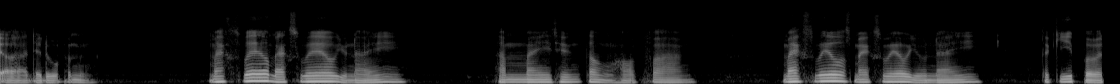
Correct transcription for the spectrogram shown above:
เอ่อเดี๋ยวดูแป๊บนึงแม็กซ์เวลล์แม็กซ์เวลล์อยู่ไหนทำไมถึงต้องหอบฟางแม็กซ์เวลล์แม็กซ์เวลล์อยู่ไหน ตะกี้เปิด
